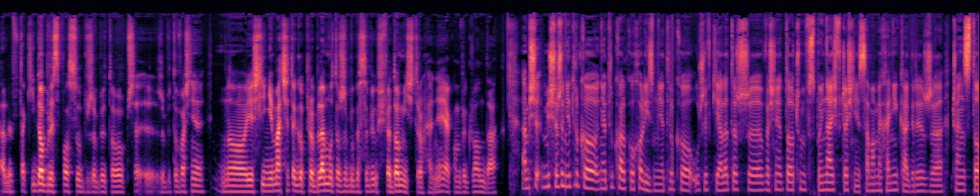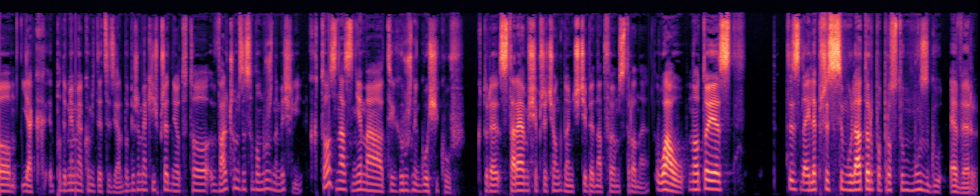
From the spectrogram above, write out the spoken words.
ale w taki dobry sposób, żeby to, żeby to właśnie, no jeśli nie macie tego problemu, to żeby go sobie uświadomić trochę, nie? Jak on wygląda. A myślę, myślę że nie tylko, nie tylko alkoholizm, nie tylko używki, ale też e, właśnie to, o czym wspominałeś wcześniej, sama mechanika gry, że często jak podejmiemy jakąś decyzję albo bierzemy jakiś przedmiot, to walczą ze sobą różne myśli. Kto z nas nie ma tych różnych głosików? Które starają się przeciągnąć ciebie na twoją stronę. Wow, no to jest to jest najlepszy symulator po prostu mózgu ever,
